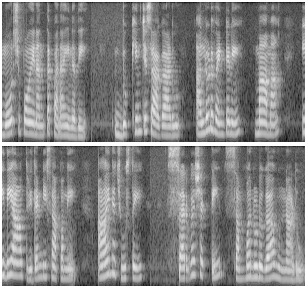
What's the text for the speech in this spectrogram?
మూర్చిపోయినంత పనైనది. దుఃఖించసాగాడు. అల్లుడు వెంటనే మామ ఇది ఆ త్రిదండి శాపమే. ఆయన చూస్తే సర్వశక్తి సంపన్నుడుగా ఉన్నాడు.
